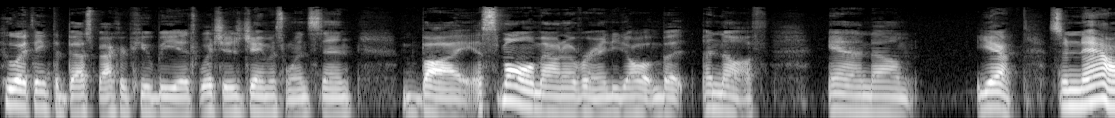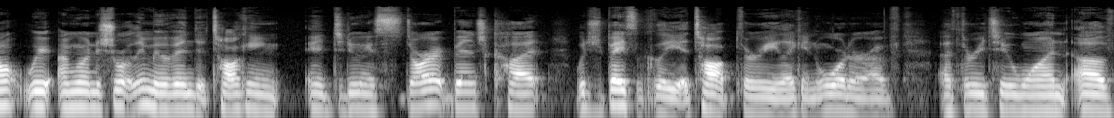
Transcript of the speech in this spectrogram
who I think the best backup QB is, which is Jameis Winston, by a small amount over Andy Dalton, but enough. And um, yeah. So now I'm going to shortly move into talking into doing a start bench cut, which is basically a top three, like an order of a three, two, one of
